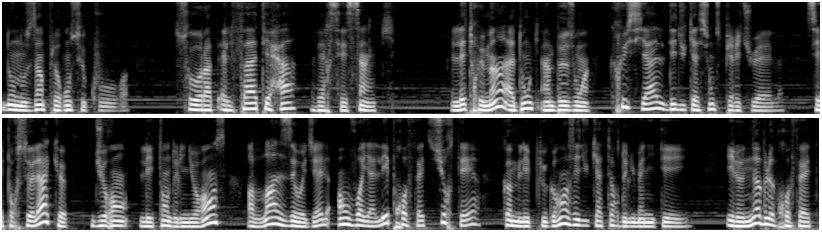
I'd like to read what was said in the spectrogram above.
dont nous implorons secours. Surat al-Fatiha, verset 5. L'être humain a donc un besoin crucial d'éducation spirituelle. C'est pour cela que, durant les temps de l'ignorance, Allah envoya les prophètes sur terre comme les plus grands éducateurs de l'humanité. Et le noble prophète,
